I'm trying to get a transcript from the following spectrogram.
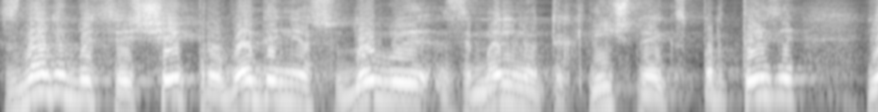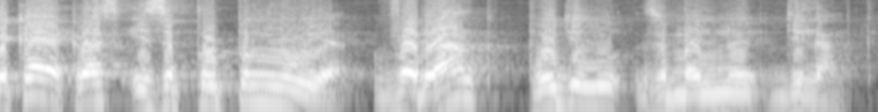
знадобиться ще й проведення судової земельно-технічної експертизи, яка якраз і запропонує варіант поділу земельної ділянки.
